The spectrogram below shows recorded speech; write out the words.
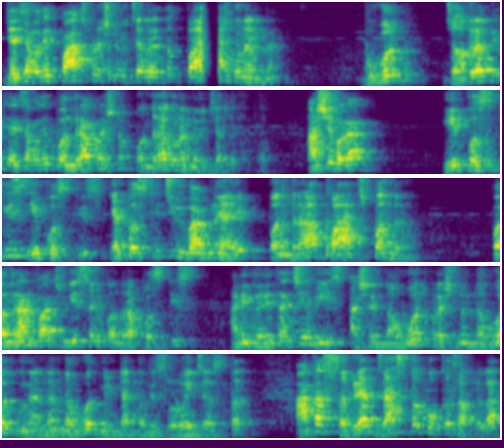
ज्याच्यामध्ये पाच प्रश्न विचारले जातात पाच गुणांना. भूगोल जॉग्राफी ज्याच्यामध्ये पंधरा प्रश्न पंधरा गुणांना विचारले जातात. असे बघा हे पस्तीस हे पस्तीस या पस्तीसची विभागणी आहे पंधरा पाच पंधरा. पंधरा पाच वीस आणि पंधरा पस्तीस आणि गणिताचे वीस असे नव्वद प्रश्न नव्वद गुणांना नव्वद मिनिटांमध्ये सोडवायचे असतात. आता सगळ्यात जास्त फोकस आपल्याला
